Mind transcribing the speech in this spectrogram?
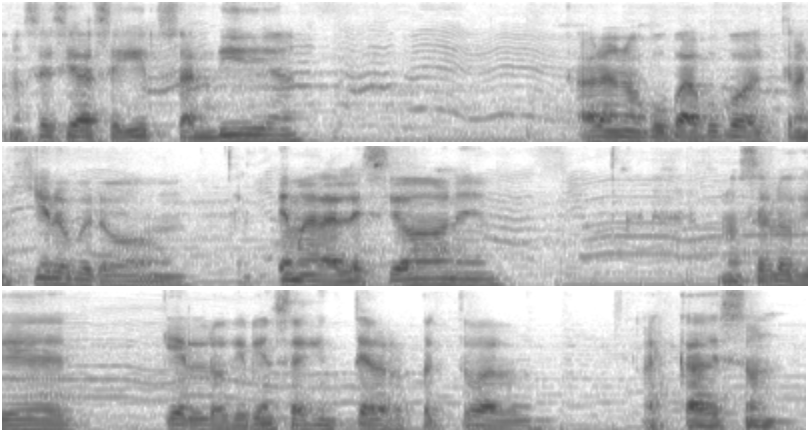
No sé si va a seguir Saldivia, ahora no ocupa cupo extranjero, pero el tema de las lesiones, no sé lo que, qué es lo que piensa Quintero respecto al, al cabezón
